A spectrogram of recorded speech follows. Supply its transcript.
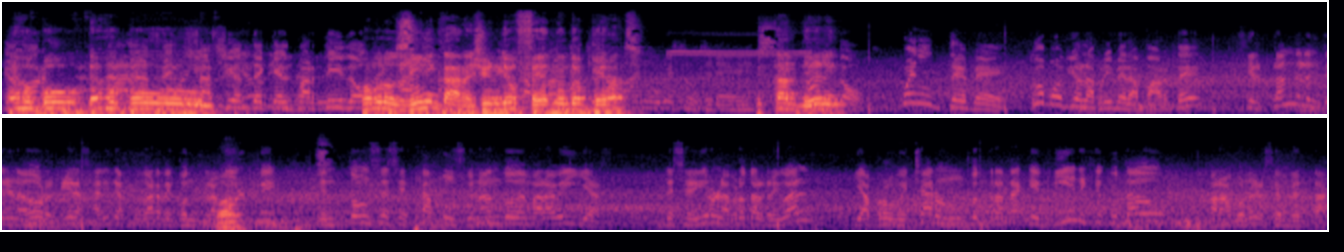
Derrubou, derrubou o Ambrosini, cara. Júnior deu fé, não deu pênalti. Está dele, hein? Si el plan del entrenador era salir a jugar de contragolpe, entonces está funcionando de maravillas. Le cedieron la pelota al rival y aprovecharon un contraataque bien ejecutado para ponerse en ventaja.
